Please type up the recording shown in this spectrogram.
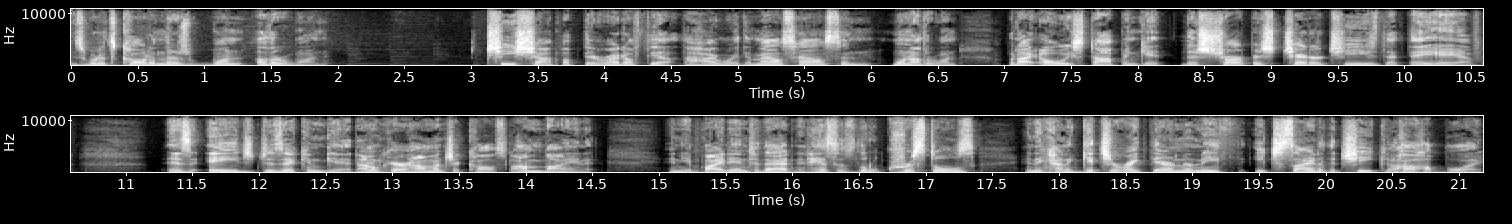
is what it's called. And there's one other one cheese shop up there right off the, the highway, the Mouse House, and one other one. But I always stop and get the sharpest cheddar cheese that they have, as aged as it can get. I don't care how much it costs, I'm buying it. And you bite into that, and it has those little crystals, and it kind of gets you right there underneath each side of the cheek. Oh boy,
